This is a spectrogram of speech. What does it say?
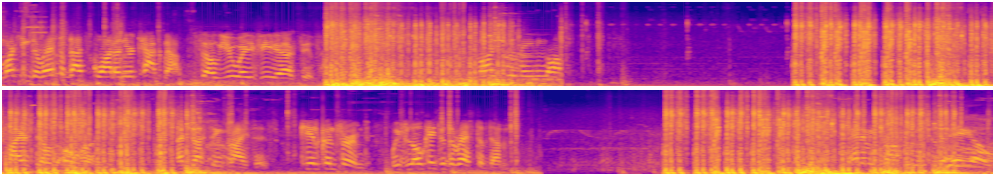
Marking the rest of that squad on your TAC map. Hostile UAV active. Mark remaining off. Fire sales over. Adjusting prices. Kill confirmed. We've located the rest of them. Enemy dropping into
